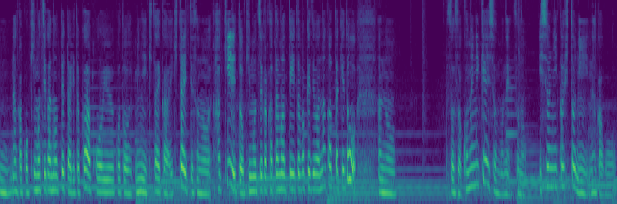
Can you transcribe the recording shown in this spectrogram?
うん、なんかこう気持ちが乗ってたりとかこういうことを見に行きたいから行きたいってそのはっきりと気持ちが固まっていたわけではなかったけどあのそうそうコミュニケーションもねその一緒に行く人になんかこ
